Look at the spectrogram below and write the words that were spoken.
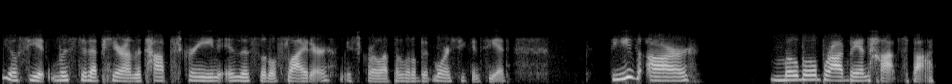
You'll see it listed up here on the top screen in this little slider. Let me scroll up a little bit more so you can see it. These are mobile broadband hotspots.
